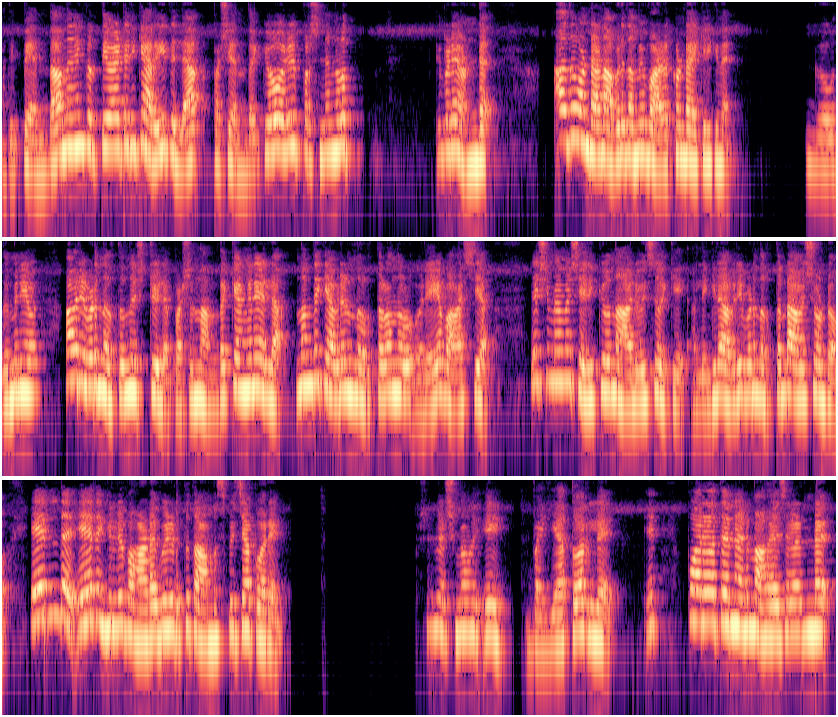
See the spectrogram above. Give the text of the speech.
അതിപ്പോൾ എന്താണെന്ന് കൃത്യമായിട്ട് എനിക്ക് അറിയത്തില്ല. പക്ഷെ എന്തൊക്കെയോ ഒരു പ്രശ്നങ്ങൾ ഇവിടെ ഉണ്ട്. അതുകൊണ്ടാണ് അവർ തമ്മിൽ വഴക്കുണ്ടാക്കിയിരിക്കുന്നത് ഗൗതമിനെ അവരിവിടെ നിർത്തുന്ന ഇഷ്ടമില്ല. പക്ഷെ നന്ദയ്ക്ക് അങ്ങനെയല്ല. നന്ദയ്ക്ക് അവരെ നിർത്തണം എന്നുള്ള ഒരേ വാശിയാ. ലക്ഷ്മിയമ്മ ശരിക്കും ഒന്ന് ആലോചിച്ച് നോക്കി. അല്ലെങ്കിൽ അവർ ഇവിടെ നിർത്തേണ്ട ആവശ്യമുണ്ടോ? എന്ത് ഏതെങ്കിലും ഒരു വാടക വീട് എടുത്ത് താമസിപ്പിച്ചാൽ പോരെ? പക്ഷെ ലക്ഷ്മിയമ്മ ഏയ് വയ്യാത്തവരല്ലേ ഏ പോരാത്ത തന്നെ അതിന് മഹേശ്വരന്റെ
